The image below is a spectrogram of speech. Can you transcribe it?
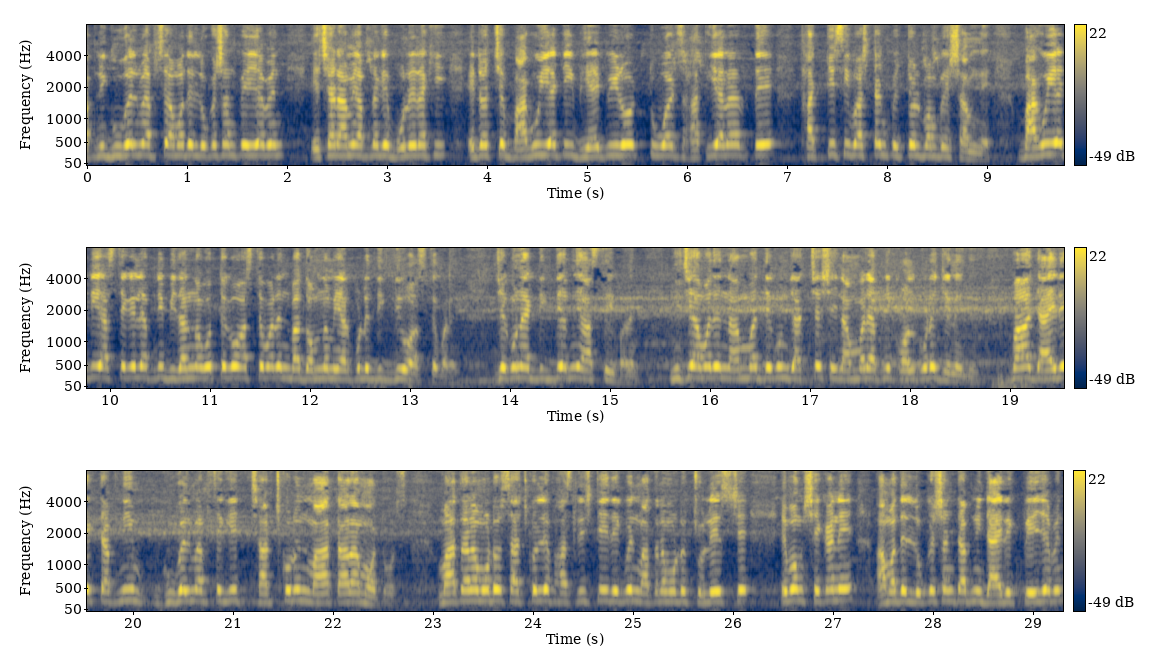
আপনি গুগল ম্যাপসে আমাদের লোকেশন পেয়ে যাবেন। এছাড়া আমি আপনাকে বলে রাখি, এটা হচ্ছে বাগুইয়াটি ভিআইপি রোড টুয়ার্ডস হাতিয়ারাতে thirty C bus stand petrol পাম্পের সামনে। বাগুইয়াটি আসতে গেলে আপনি বিধাননগর থেকেও আসতে পারেন বা দমদম এয়ারপোর্টের দিক দিয়েও আসতে পারেন। যে কোনো এক দিক দিয়ে আপনি আসতেই পারেন। নিচে আমাদের নাম্বার দেখুন যাচ্ছে, সেই নাম্বারে আপনি কল করে জেনে নিন। বা ডাইরেক্ট আপনি গুগল ম্যাপসে গিয়ে সার্চ করুন মা Tara motors Maa Tara motor search করলে ফার্স্ট লিস্টেই দেখবেন মাতারা মোটর চলে এসছে এবং সেখানে আমাদের লোকেশনটা আপনি ডাইরেক্ট পেয়ে যাবেন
